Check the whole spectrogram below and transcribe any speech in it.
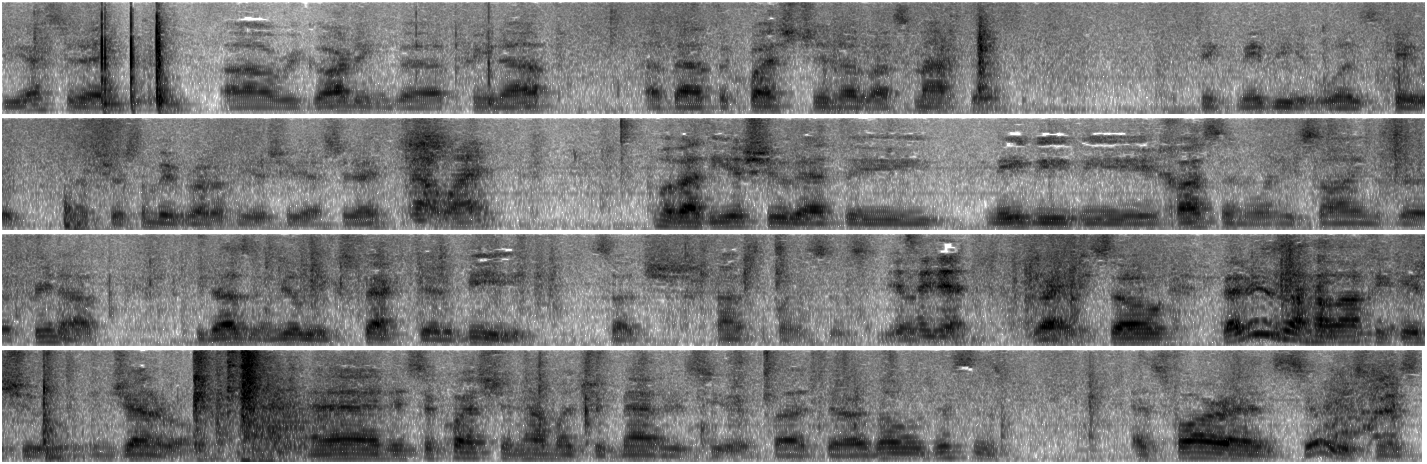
yesterday uh, regarding the prenup about the question of asmachta. I think maybe it was Caleb. I'm not sure. Somebody brought up the issue yesterday. About what? Well, about the issue that the maybe the chassan when he signs the prenup, he doesn't really expect there to be such consequences. Yes, I did. Right. So that is a halachic issue in general, and it's a question how much it matters here. But uh, although this is, as far as seriousness,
